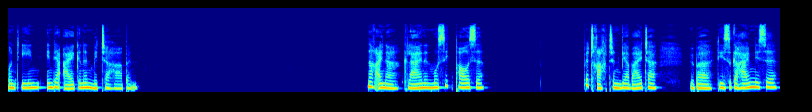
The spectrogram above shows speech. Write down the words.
und ihn in der eigenen Mitte haben. Nach einer kleinen Musikpause betrachten wir weiter über diese Geheimnisse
